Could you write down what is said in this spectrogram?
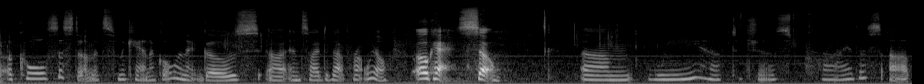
a cool system. It's mechanical and it goes uh, inside to that front wheel. Okay, so um, we have to just pry this up.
